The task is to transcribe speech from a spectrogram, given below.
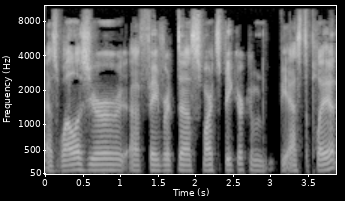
as well as your uh, favorite uh, smart speaker can be asked to play it.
